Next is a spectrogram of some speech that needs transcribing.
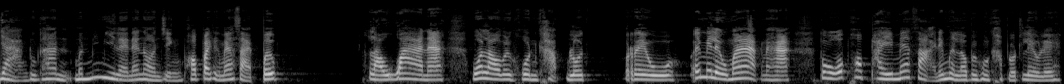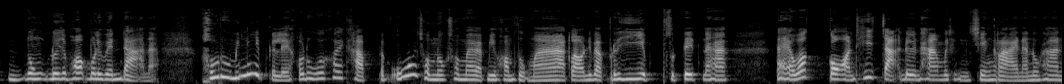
อย่างทุกท่านมันไม่มีอะไรแน่นอนจริงพอไปถึงแม่สายปุ๊บเราว่านะ ว่าเราเป็นคนขับรถเร็ว เอ้ยไม่เร็วมากนะคะปรากฏว่าพอไปแม่สายเนี่ยเหมือนเราเป็นคนขับรถเร็วเลย โดยเฉพาะบริเวณด่านอะเขาดูไม่รีบกันเลยเขาดูค่อยๆขับ แบบโอ้ชมนกชมไม้แบบมีความสุขมาก เรานี่แบบรีบสุดฤทธิ์นะคะ แต่ว่าก่อนที่จะเดินทางไปถึงเชียงรายนะทุกท่าน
